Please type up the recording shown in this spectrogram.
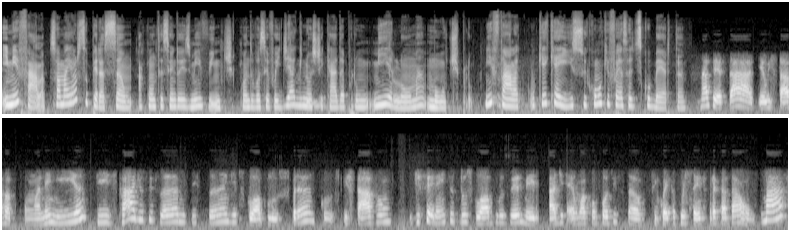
E me fala, sua maior superação aconteceu em 2020, quando você foi diagnosticada por um mieloma múltiplo. Me fala, o que, que é isso e como que foi essa descoberta? Na verdade, eu estava com anemia, fiz vários exames de sangue, os glóbulos brancos estavam diferentes dos glóbulos vermelhos. É uma composição, 50% para cada um. Mas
